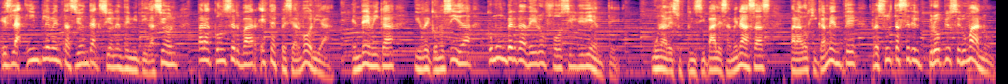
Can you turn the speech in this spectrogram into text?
es la implementación de acciones de mitigación para conservar esta especie arbórea, endémica y reconocida como un verdadero fósil viviente. Una de sus principales amenazas, paradójicamente, resulta ser el propio ser humano,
